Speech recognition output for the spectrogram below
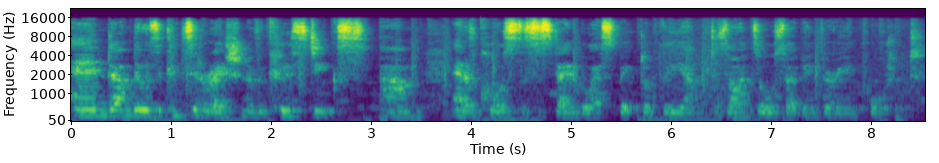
And um, there was a consideration of acoustics um, and of course the sustainable aspect of the um, design's also been very important.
